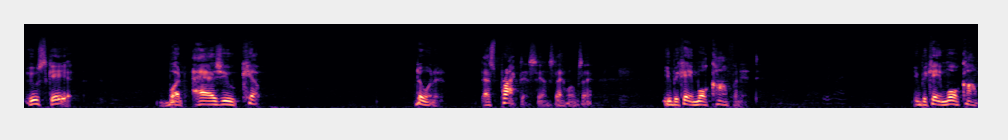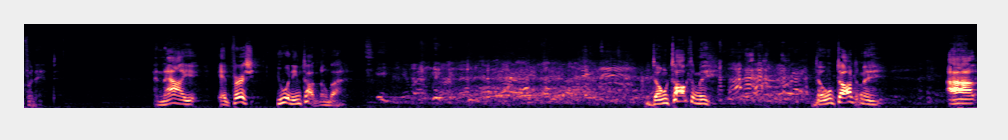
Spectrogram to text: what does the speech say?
You were scared. But as you kept doing it, that's practice. You understand what I'm saying? You became more confident. You became more confident. And now, you, at first, you wouldn't even talk to nobody. Don't talk to me. Don't talk to me. I,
